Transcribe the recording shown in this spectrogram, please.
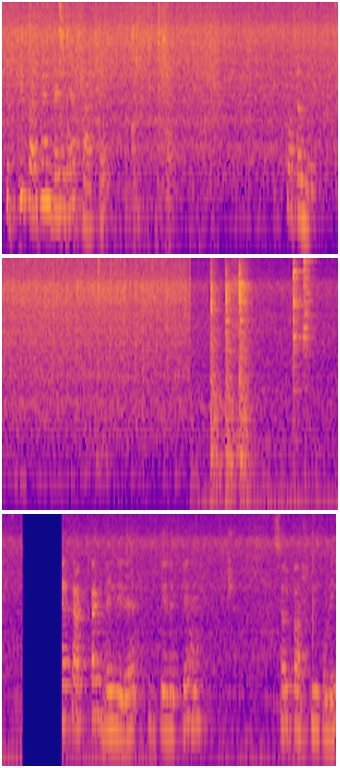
ಫಿಫ್ಟಿ ಪರ್ಸೆಂಟ್ ಬೆಂದರೆ ಸಾಕು ಕೊತ್ತಂಬರಿ ಕರೆಕ್ಟಾಗಿ ಬೆಂದಿದೆ ಇದಕ್ಕೆ ಸ್ವಲ್ಪ ಅರ್ಶಿನ ಪುಡಿ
